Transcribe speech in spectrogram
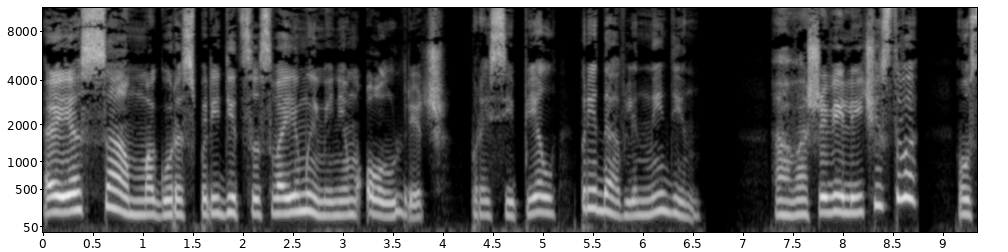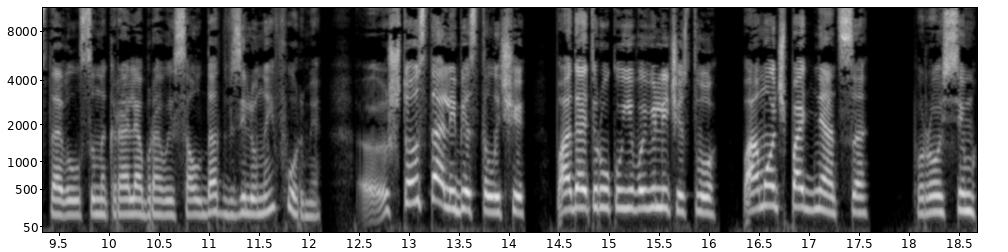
«Я сам могу распорядиться своим именем, Олдридж», — просипел придавленный Дин. «А ваше величество?» — уставился на короля бравый солдат в зеленой форме. «Э, «Что стали, бестолочи? Подать руку его величеству! Помочь подняться! Просим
